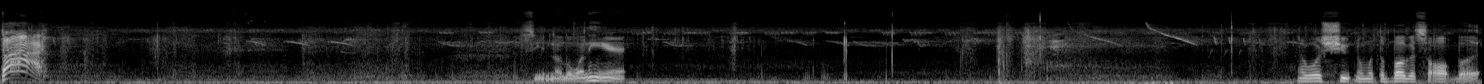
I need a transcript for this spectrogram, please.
Die! See another one here. I was shooting them with the bug assault, but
